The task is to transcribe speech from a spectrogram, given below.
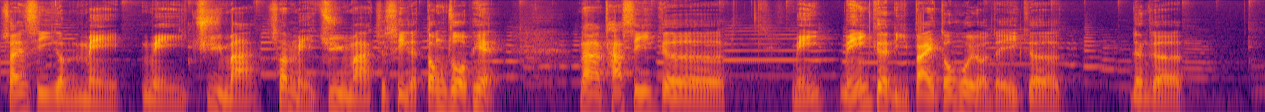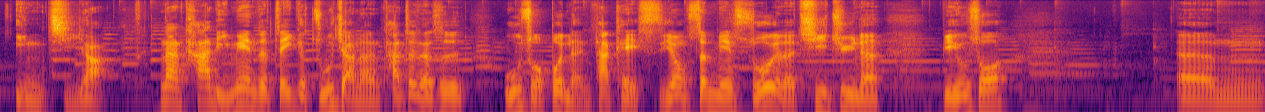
算是一个美美剧吗？算美剧吗？就是一个动作片。那它是一个每每一个礼拜都会有的一个。那个影集啊，那它里面的这个主角呢，他真的是无所不能，他可以使用身边所有的器具呢，比如说，嗯，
